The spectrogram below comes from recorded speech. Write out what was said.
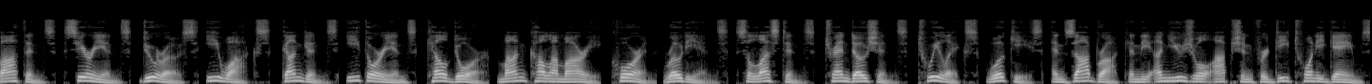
Bothans, Cereans, Duros, Ewoks, Gungans, Ithorians, Kel Dor, Mon Calamari, Quarren, Rodians, Sullustans, Trandoshans, Twi'leks, Wookiees, and Zabrak and the unusual option for D20 games,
